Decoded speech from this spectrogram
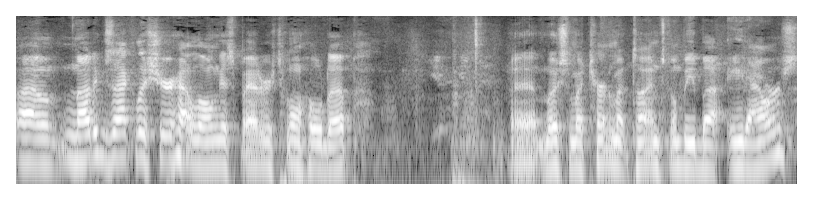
I'm not exactly sure how long this battery is going to hold up. Uh, most of my tournament time is going to be about eight hours.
